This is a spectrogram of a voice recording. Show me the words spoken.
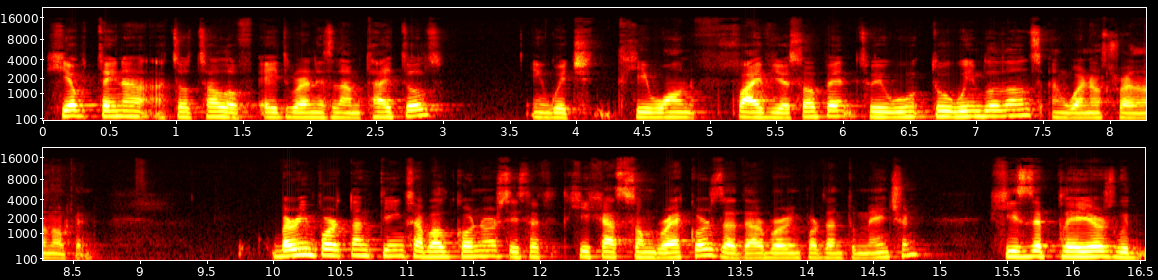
He obtained a, a total of eight Grand Slam titles, in which he won five US Open, two, two Wimbledons, and one Australian Open. Very important things about Connors is that he has some records that are very important to mention. He's the players with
